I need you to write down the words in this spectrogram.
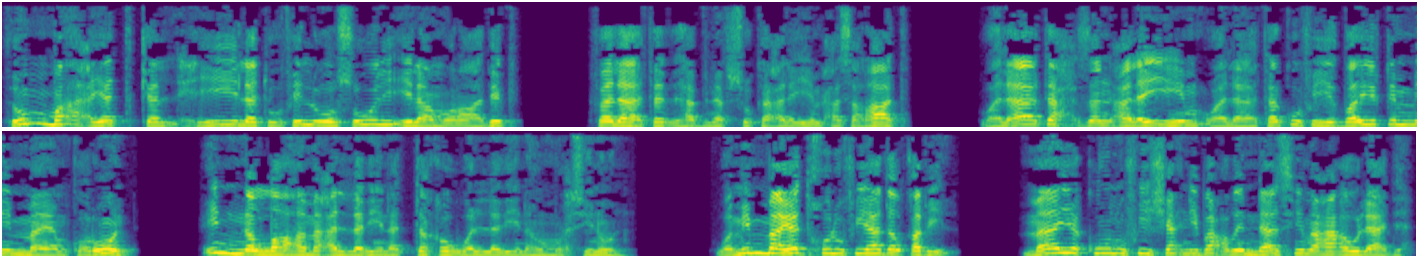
ثم أعيتك الحيلة في الوصول إلى مرادك فلا تذهب نفسك عليهم حسرات. ولا تحزن عليهم ولا تك في ضيق مما يمكرون. إن الله مع الذين اتقوا والذين هم محسنون. ومما يدخل في هذا القبيل ما يكون في شأن بعض الناس مع أولاده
